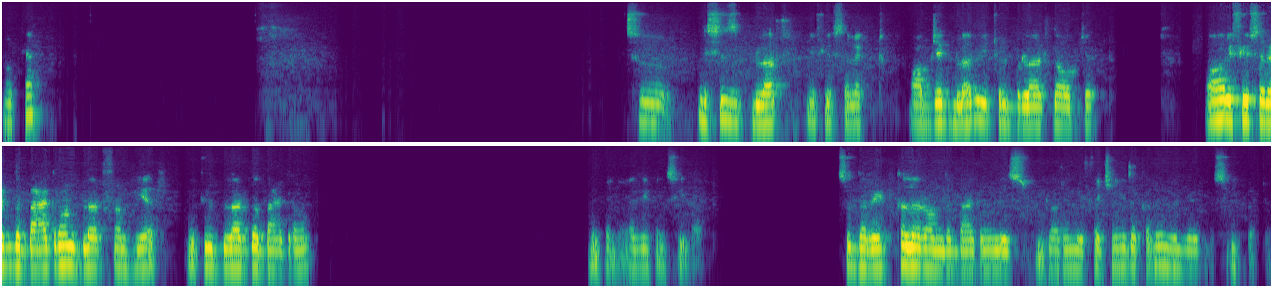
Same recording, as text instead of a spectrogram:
well. Okay. So this is blur. If you select object blur, it will blur the object. Or if you select the background blur from here, it will blur the background. You can, as you can see that. So the red color on the background is blurring. If I change the color, we'll be able to see it better.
